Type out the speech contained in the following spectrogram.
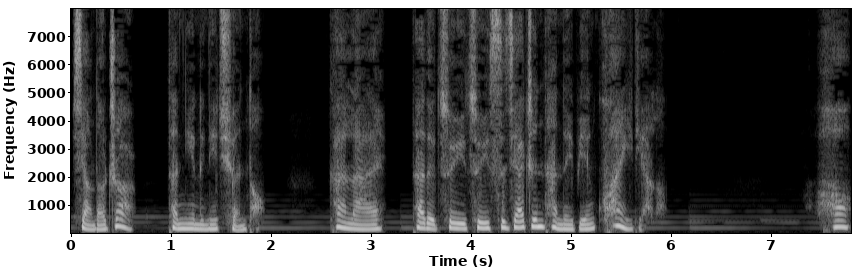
想到这儿，他捏了捏拳头，看来他得催一催私家侦探那边快一点了。好，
